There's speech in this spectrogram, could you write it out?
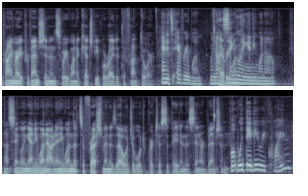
primary prevention, and so we want to catch people right at the front door. And it's everyone. We're not Everyone. singling anyone out. Not singling anyone out. Anyone that's a freshman is eligible to participate in this intervention. But would they be required?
